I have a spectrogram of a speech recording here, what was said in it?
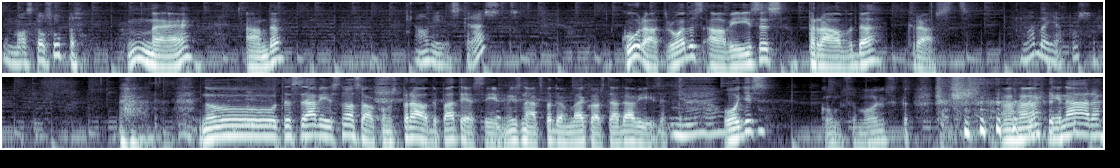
Maskavas upes. Nē, Anda. Avijas krasts. Kur atrodas avīzes Pravda krasts? Labajā pusē. Nu, tas avīzes nosaukums, Pravda patiesība. Iznāca padomu laikos tāda avīze. Uģis, kungs moļus. Aha, Ināra.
